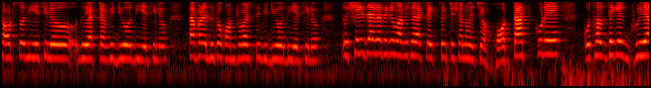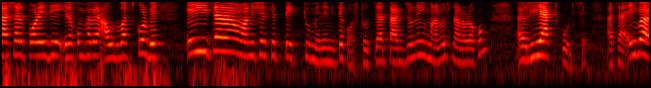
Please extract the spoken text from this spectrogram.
শর্টসও দিয়েছিল, দু একটা ভিডিও দিয়েছিল, তারপরে দুটো কন্ট্রোভার্সি ভিডিও দিয়েছিল। তো সেই জায়গা থেকে মানুষের একটা এক্সপেকটেশন হয়েছে। হঠাৎ করে কোথাও থেকে ঘুরে আসার পরে যে এরকমভাবে আউটবাস্ট করবে এইটা মানুষের ক্ষেত্রে একটু মেনে নিতে কষ্ট হচ্ছে, আর তার জন্যই মানুষ নানা রকম রিয়্যাক্ট করছে। আচ্ছা এইবার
